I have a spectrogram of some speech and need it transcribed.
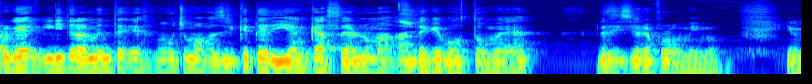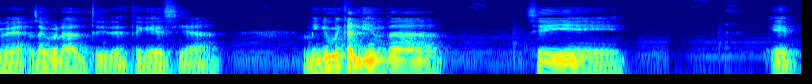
Porque literalmente es mucho más fácil que te digan qué hacer nomás Sí. antes que vos tomes decisiones por vos mismo. Y me hace acordar el tweet este que decía: A mí que me calienta si eh,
